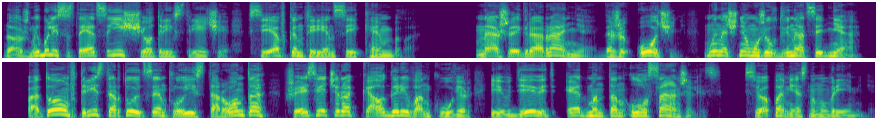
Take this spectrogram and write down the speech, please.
должны были состояться еще три встречи, все в конференции Кэмпбелла. Наша игра ранняя, даже очень. Мы начнем уже в 12 дня. Потом в 3 стартует Сент-Луис, Торонто, в 6 вечера Калгари, Ванкувер и в 9 Эдмонтон, Лос-Анджелес. Все по местному времени.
